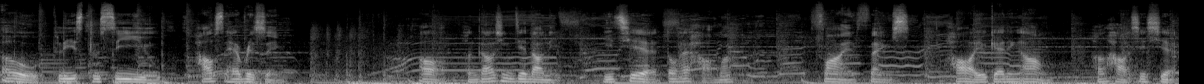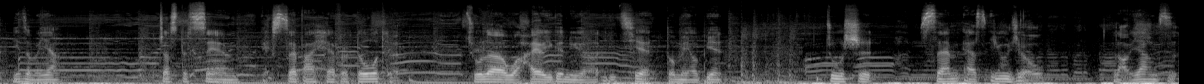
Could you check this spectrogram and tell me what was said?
Oh, pleased to see you. How's everything? 哦，很高兴见到你，一切都还好吗？Fine, thanks. How are you getting on? 很好，谢谢。你怎么样？Just the same, except I have a daughter. 除了我还有一个女儿，一切都没有变。注释：same as usual，老样子。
